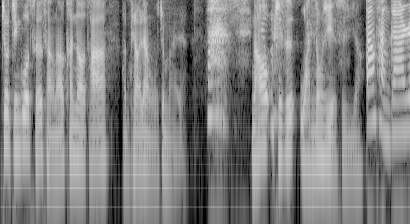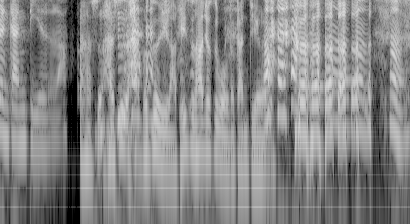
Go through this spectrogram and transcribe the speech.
就经过车厂，然后看到它很漂亮，我就买了。”然后其实玩东西也是一样，当场跟他认干爹了啦。呃，是还是还不至于啦，平时他就是我的干爹了。嗯，嗯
